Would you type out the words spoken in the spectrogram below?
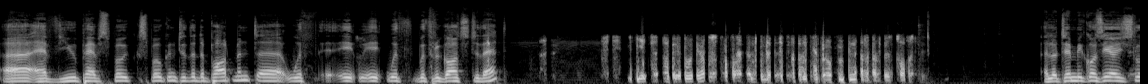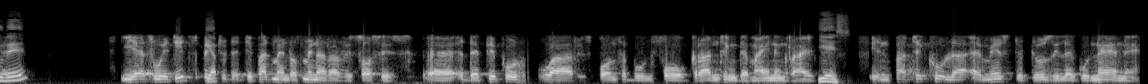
Uh, have you perhaps spoke, spoken to the department uh, with with with regards to that? Yes, we have spoken to the Department of Mineral Resources. Hello, Thembinkosi, are you still there? Yes, we did speak yep. to the Department of Mineral Resources, uh, the people who are responsible for granting the mining rights. Yes. In particular, Ms. Duduzile Gunene,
